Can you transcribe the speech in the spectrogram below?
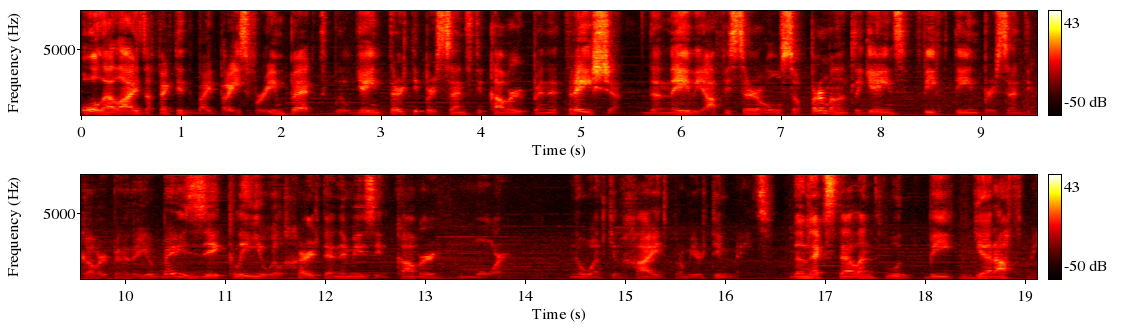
All allies affected by Brace for Impact will gain 30% to cover penetration. The Navy officer also permanently gains 15% to cover penetration. Basically, you will hurt enemies in cover more. No one can hide from your teammates. The next talent would be Get Off Me.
